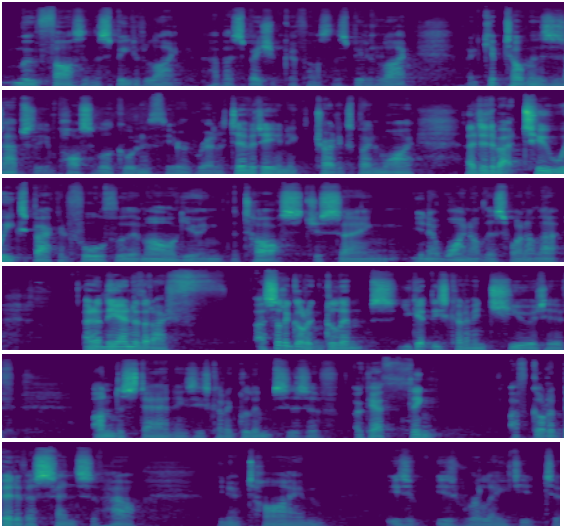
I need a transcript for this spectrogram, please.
move faster than the speed of light, have a spaceship go faster than the speed of light. And Kip told me this is absolutely impossible according to the theory of relativity, and he tried to explain why. I did about two weeks back and forth with him, arguing the toss, just saying, you know, why not this, why not that. And at the end of that, I I sort of got a glimpse. You get these kind of intuitive understandings, these kind of glimpses of okay, I think I've got a bit of a sense of how you know time is is related to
